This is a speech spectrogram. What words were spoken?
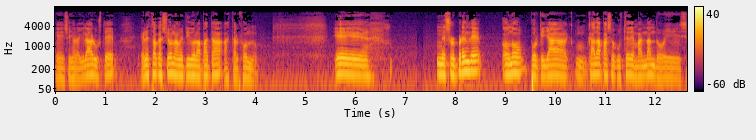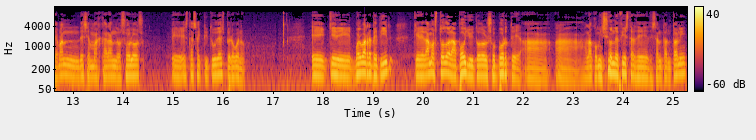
Eh, señor Aguilar, usted en esta ocasión ha metido la pata hasta el fondo. Eh, me sorprende o no, porque ya cada paso que ustedes van dando eh, se van desenmascarando solos estas actitudes, pero bueno, eh, que vuelvo a repetir que le damos todo el apoyo y todo el soporte a, la Comisión de Fiestas de, de Antoni,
